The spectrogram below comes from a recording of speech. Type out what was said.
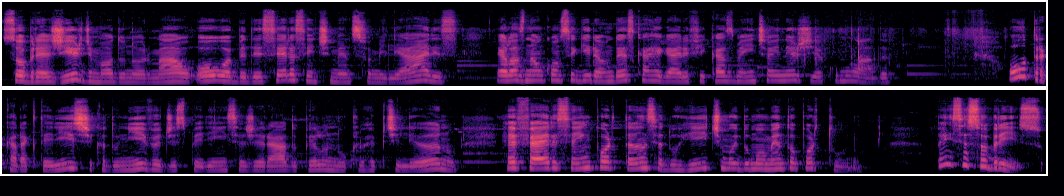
sobreagir de modo normal ou obedecer a sentimentos familiares, elas não conseguirão descarregar eficazmente a energia acumulada. Outra característica do nível de experiência gerado pelo núcleo reptiliano refere-se à importância do ritmo e do momento oportuno. Pense sobre isso.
